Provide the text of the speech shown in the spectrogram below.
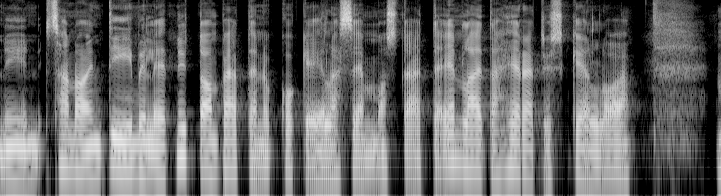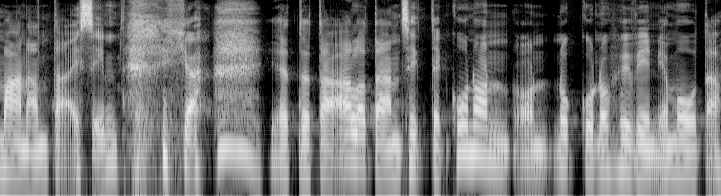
niin sanoin tiimille, että nyt on päättänyt kokeilla semmoista, että en laita herätyskelloa maanantaisin ja, ja tota, aloitan sitten, kun on, on nukkunut hyvin ja muuta.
